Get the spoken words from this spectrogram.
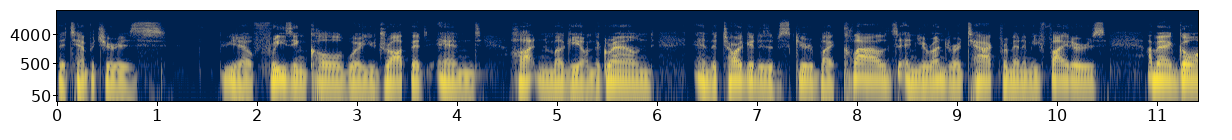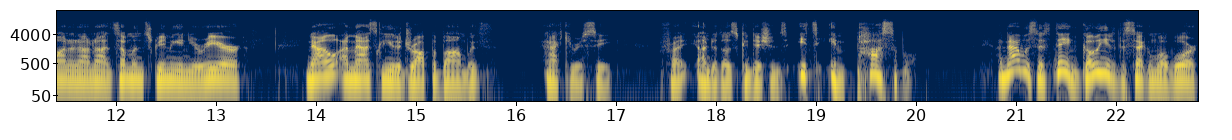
the temperature is you know freezing cold where you drop it and hot and muggy on the ground and the target is obscured by clouds and you're under attack from enemy fighters i mean I go on and on and on someone screaming in your ear now i'm asking you to drop a bomb with accuracy for, under those conditions. It's impossible. And that was the thing. Going into the Second World War,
